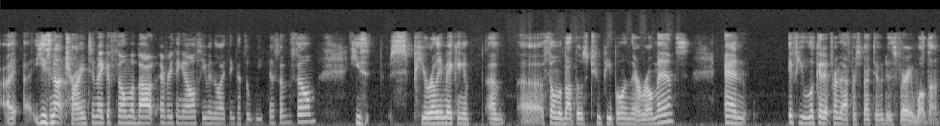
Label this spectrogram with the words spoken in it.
I, he's not trying to make a film about everything else, even though I think that's a weakness of the film. He's purely making a, a, a film about those two people and their romance, and if you look at it from that perspective, it is very well done.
